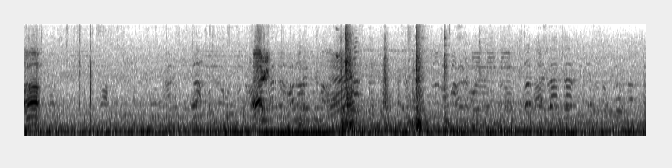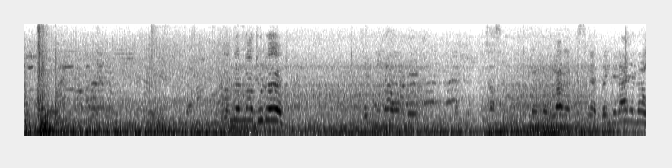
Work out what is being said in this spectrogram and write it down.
Đó. Eri. Nhân ma chút ơi. Bên kia đá đâu?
